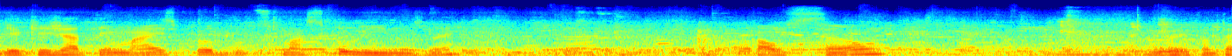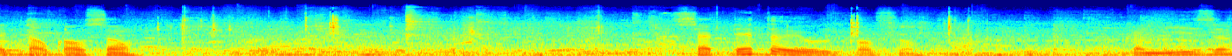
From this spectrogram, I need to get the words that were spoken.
E aqui já tem mais produtos masculinos, né? Calção. Vamos ver quanto é que tá o calção. 70 euros o calção. Camisa.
